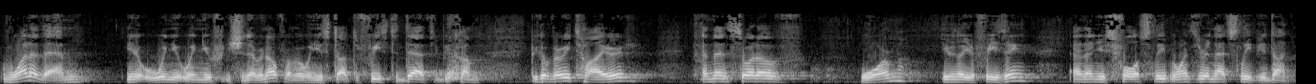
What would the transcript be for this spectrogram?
one of them, you know, when you, when you, you should never know from it, when you start to freeze to death, you become, become very tired, and then sort of warm, even though you're freezing, and then you fall asleep, and once you're in that sleep, you're done.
